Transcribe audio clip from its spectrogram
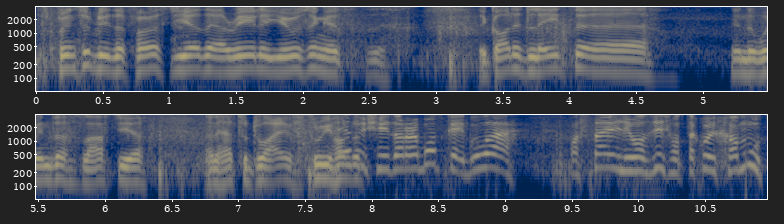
It's principally the first year they are really using it. They got it late uh, in the winter last year and had to drive 300. Следующей доработкой была, поставили вот здесь вот такой хомут.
